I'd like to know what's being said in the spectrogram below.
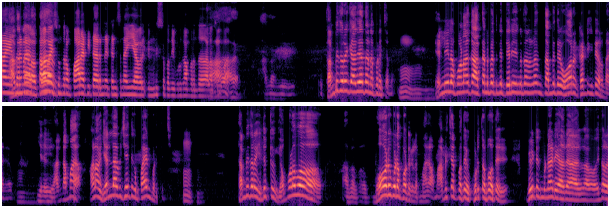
தான் தலவாய் சுந்தரம் பாராட்டிட்டாருன்னு டென்ஷன் ஆகி அவருக்கு மினிஸ்டர் பதவி கொடுக்காம இருந்ததால தம்பிதுரைக்கு அதே தானே பிரச்சனை. டெல்லியில போனாக்கா அத்தனை பேத்துக்கு தெரியுங்கிறதுனால தம்பிதுரை ஓரம் கட்டிக்கிட்டே இருந்தாங்க இது அந்த அம்மா ஆனா எல்லா விஷயத்துக்கும் பயன்படுத்துச்சு. தம்பிதுரை இதுக்கு எவ்வளவோ போர்டு கூட போட்டுக்கல. அமைச்சர் பதவி கொடுத்த போது வீட்டுக்கு முன்னாடி அத இதில்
